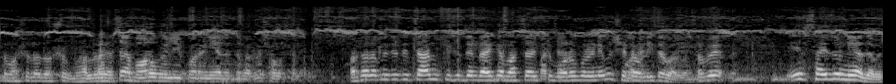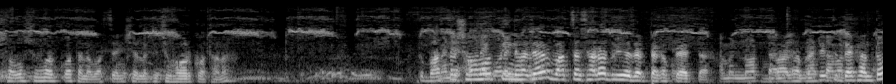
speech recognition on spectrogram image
তো মাসাল্লাহ দর্শক ভালোই আছে। বাচ্চা বড় হইলেই পরে নিয়ে যেতে পারবে সমস্যা নেই। অর্থাৎ আপনি যদি চান কিছুদিন রেখে বাচ্চা একটু বড় করে নেবেন সেটাও নিতে পারবেন। তবে এর সাইজও নেওয়া যাবে সমস্যা হওয়ার কথা না বাচ্চা ইনশাল্লাহ কিছু হওয়ার কথা না। তো বাচ্চা মানে সহ অনেক- অনেক তিন হাজার বাচ্চা ছাড়া দুই হাজার টাকা নটটা বাঘা নটটা একটু দেখান তো।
